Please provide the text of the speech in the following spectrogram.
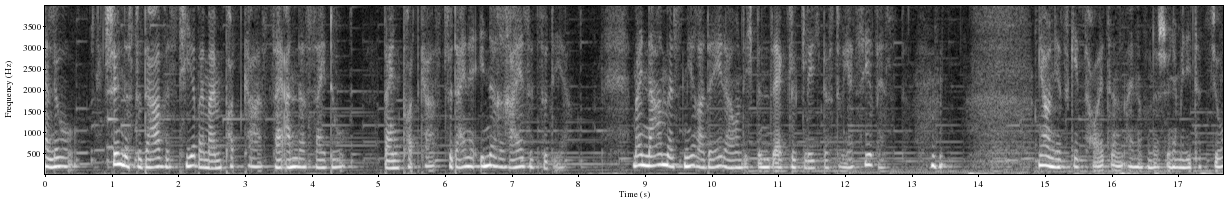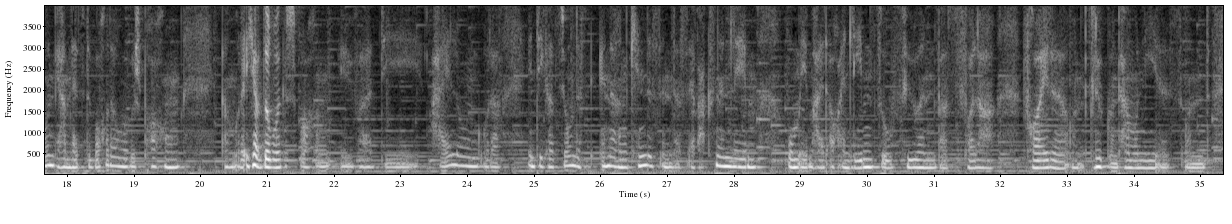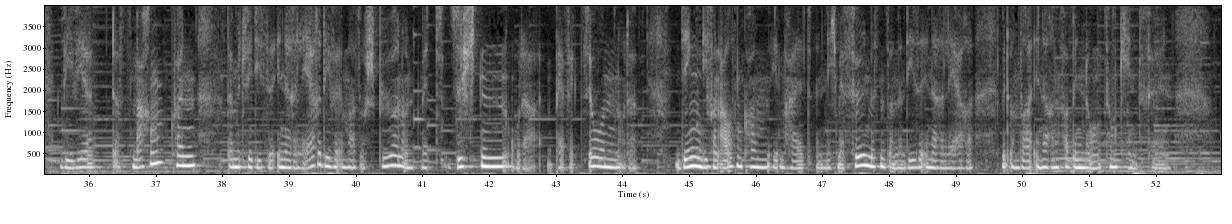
Hallo. Schön, dass du da bist hier bei meinem Podcast Sei anders, sei du. Dein Podcast für deine innere Reise zu dir. Mein Name ist Mira Dada und ich bin sehr glücklich, dass du jetzt hier bist. ja, und jetzt geht es heute in eine wunderschöne Meditation. Wir haben letzte Woche darüber gesprochen, ähm, oder ich habe darüber gesprochen, über die Heilung oder Integration des inneren Kindes in das Erwachsenenleben, um eben halt auch ein Leben zu führen, was voller Freude und Glück und Harmonie ist und wie wir das machen können, damit wir diese innere Leere, die wir immer so spüren und mit Süchten oder Perfektionen oder Dingen, die von außen kommen, eben halt nicht mehr füllen müssen, sondern diese innere Leere mit unserer inneren Verbindung zum Kind füllen.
